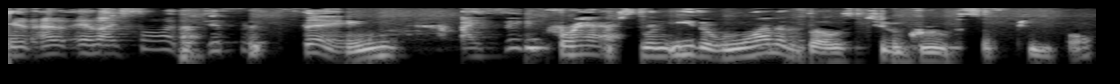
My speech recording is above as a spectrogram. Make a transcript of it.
and and I saw a different thing. I think perhaps than either one of those two groups of people.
